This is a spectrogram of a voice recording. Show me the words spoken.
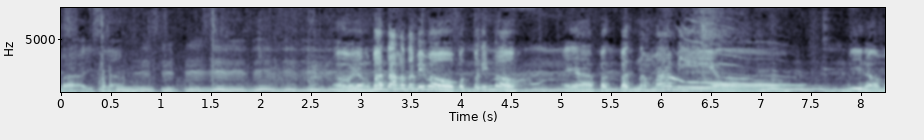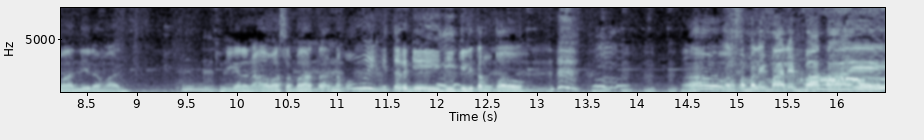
Pa, isa lang. Oh, yung bata, katabi mo, pagpagin mo. Ayan, pagpag ng mami. Oh. Hindi naman, hindi naman. Hindi ka na naawa sa bata. Naku, uy, kita lagi gigilitan ko. Ah, wala ka malay-malay bata eh.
